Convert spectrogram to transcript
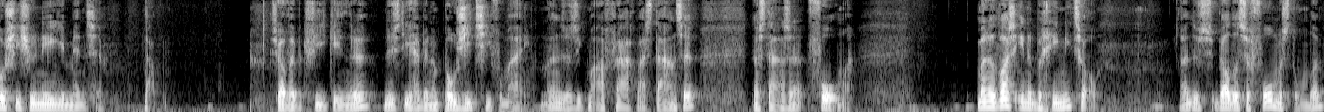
positioneer je mensen. Zelf heb ik vier kinderen, dus die hebben een positie voor mij. Dus als ik me afvraag waar staan ze, dan staan ze voor me. Maar dat was in het begin niet zo. Dus wel dat ze voor me stonden,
